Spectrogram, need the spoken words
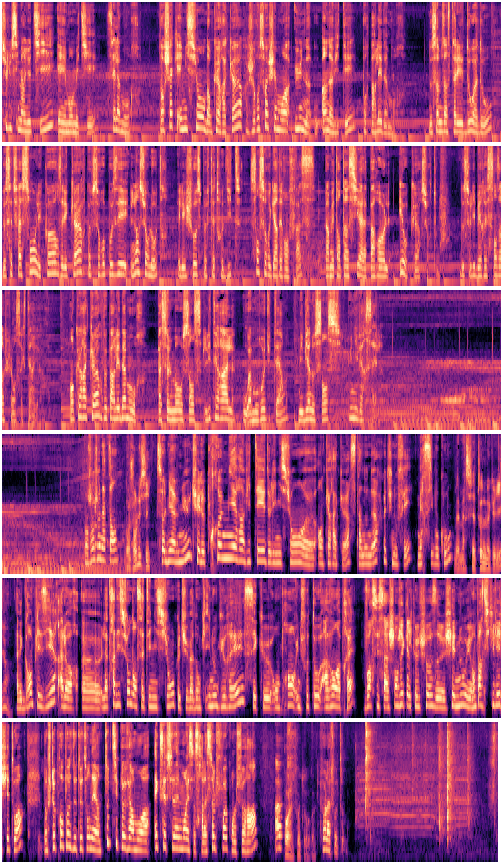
suis Lucie Mariotti et mon métier, c'est l'amour. Dans chaque émission dans Cœur à Cœur, je reçois chez moi une ou un invité pour parler d'amour. Nous sommes installés dos à dos. De cette façon, les corps et les cœurs peuvent se reposer l'un sur l'autre et les choses peuvent être dites sans se regarder en face, permettant ainsi à la parole et au cœur surtout de se libérer sans influence extérieure. En cœur à cœur veut parler d'amour, pas seulement au sens littéral ou amoureux du terme, mais bien au sens universel. Bonjour Jonathan. Bonjour Lucie. Sois le bienvenu. Tu es le premier invité de l'émission euh, En cœur à cœur. C'est un honneur que tu nous fais. Merci beaucoup. Ben, merci à toi de m'accueillir. Avec grand plaisir. Alors, euh, la tradition dans cette émission que tu vas donc inaugurer, c'est que on prend une photo avant-après, voir si ça a changé quelque chose chez nous et en particulier chez toi. Donc, je te propose de te tourner un tout petit peu vers moi, exceptionnellement, et ce sera la seule fois qu'on le fera. Pour la photo. Pour la photo.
